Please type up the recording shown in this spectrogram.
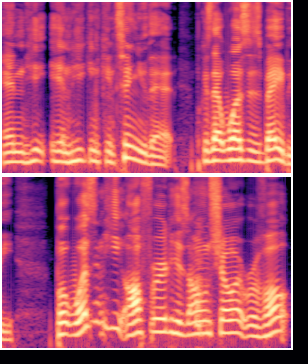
and he and he can continue that because that was his baby. But wasn't he offered his own show at Revolt?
